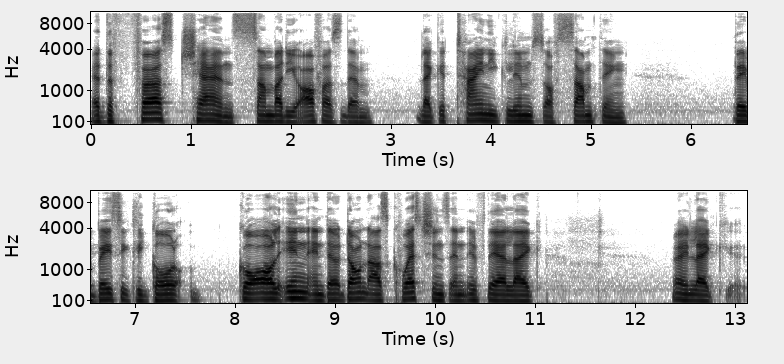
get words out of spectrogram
at the first chance somebody offers them like a tiny glimpse of something. They basically go go all in and don't- ask questions. And if they're like right, like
